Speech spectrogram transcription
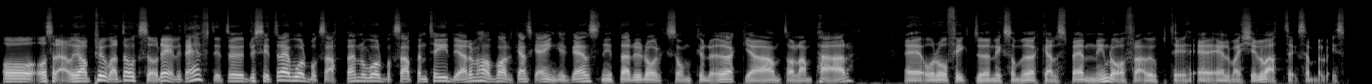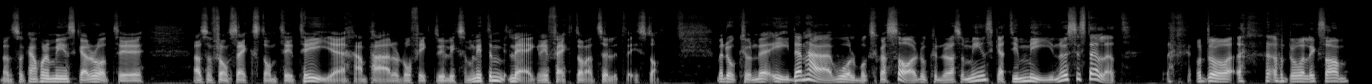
Och, och, sådär. och Jag har provat det också och det är lite häftigt. Du, du sitter där i Wallbox-appen och Wallbox-appen tidigare har varit ganska enkelt gränssnitt där du då liksom kunde öka antal ampere. Eh, och då fick du en liksom ökad spänning då upp till eh, 11 kilowatt exempelvis. Men så kanske det minskade då till Alltså från 16 till 10 ampere och då fick du liksom lite lägre effekt då, naturligtvis. Då. Men då kunde i den här Wallbox Quasar då kunde du alltså minska till minus istället. Och då, och då, liksom,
